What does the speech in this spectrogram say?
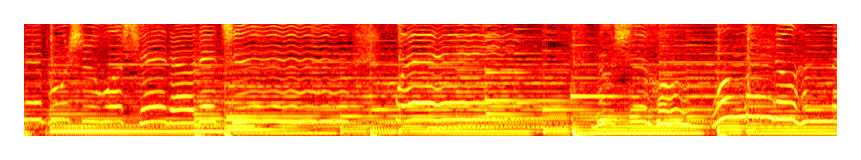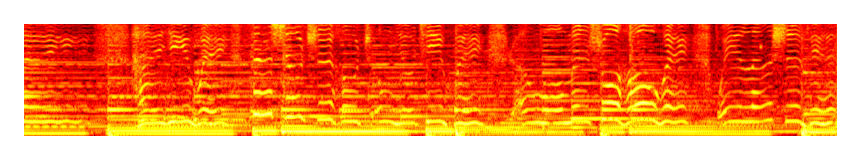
是不是我学到的智慧？那时候我们都很累，还以为分手之后总有机会，让我们说后悔，为了失恋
